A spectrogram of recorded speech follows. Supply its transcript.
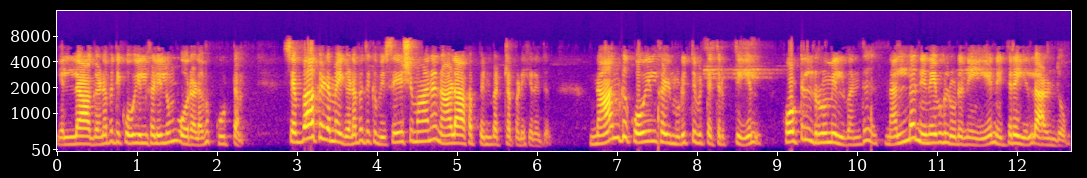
எல்லா கணபதி கோயில்களிலும் ஓரளவு கூட்டம். செவ்வாய்க்கிழமை கணபதிக்கு விசேஷமான நாளாக பின்பற்றப்படுகிறது. நான்கு கோயில்கள் முடித்துவிட்ட திருப்தியில் ஹோட்டல் ரூமில் வந்து நல்ல நினைவுகளுடனேயே நிதிரையில் ஆழ்ந்தோம்.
